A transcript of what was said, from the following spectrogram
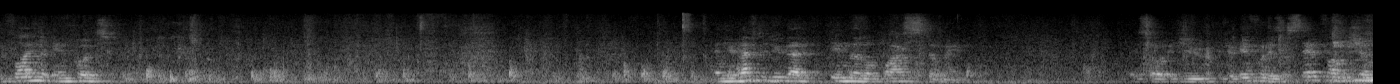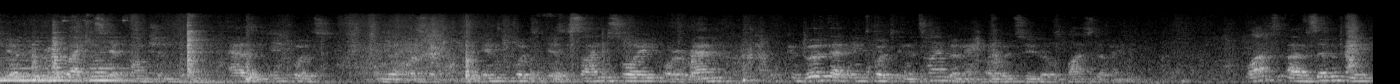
define your input And you have to do that in the Laplace domain. So if, you, if your input is a step function, you have to rewrite the step function as an input in the input is a sinusoid or a ramp. Convert that input in the time domain over to the Laplace domain. Last, uh, seventhly,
